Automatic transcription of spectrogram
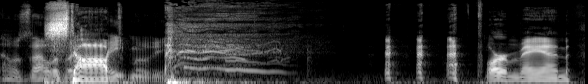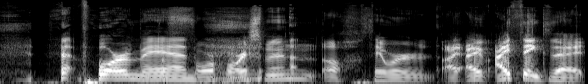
that was that was stop. a great movie Poor man. Poor man. Four Horsemen. Oh, they were. I, I I think that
